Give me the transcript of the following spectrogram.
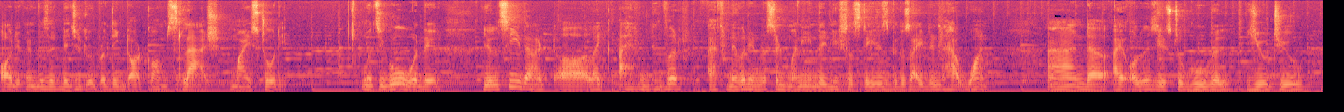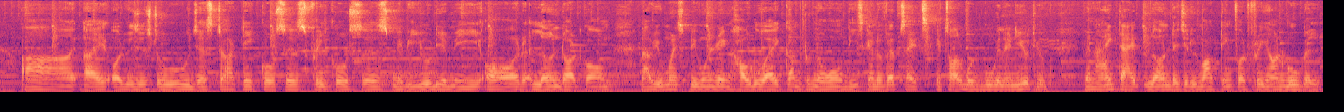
or you can visit digitalpratik.com slash my story. Once you go over there you'll see that uh, like i have never i've never invested money in the initial stages because i didn't have one. And uh, i always used to google youtube uh, I always used to just uh, take courses, free courses, maybe Udemy or learn.com. Now you must be wondering how do I come to know these kind of websites? It's all about Google and YouTube. When I type learn digital marketing for free on Google,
